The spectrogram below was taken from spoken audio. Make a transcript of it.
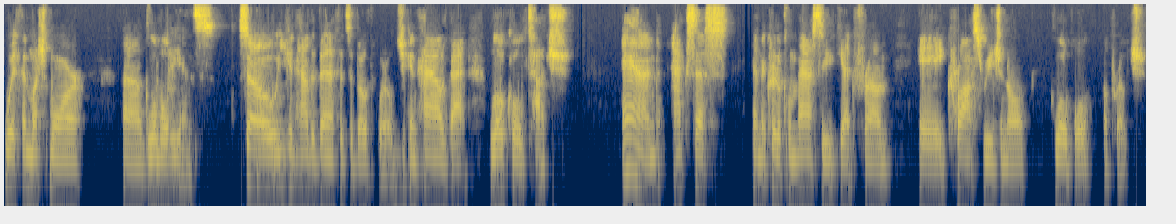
with a much more uh, global audience. So you can have the benefits of both worlds. You can have that local touch and access and the critical mass that you get from a cross regional global approach.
